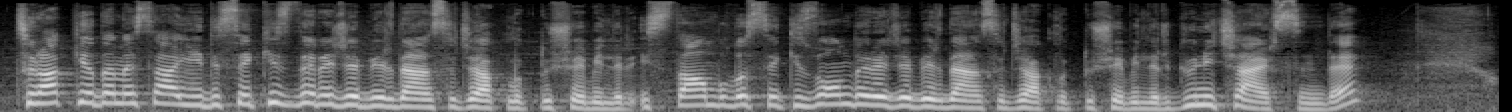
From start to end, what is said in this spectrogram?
Trakya'da mesela 7-8 derece birden sıcaklık düşebilir. İstanbul'da 8-10 derece birden sıcaklık düşebilir gün içerisinde.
